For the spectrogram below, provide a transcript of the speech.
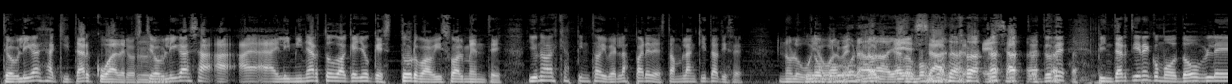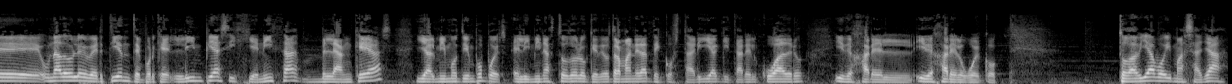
te obligas a quitar cuadros, te obligas a, eliminar todo aquello que estorba visualmente. Y una vez que has pintado y ves las paredes tan blanquitas, dices, no lo voy a volver. exacto, exacto. Entonces, pintar tiene como doble, una doble vertiente, porque limpias, higienizas, blanqueas y al mismo tiempo, pues, eliminas todo lo que de otra manera te costaría quitar el cuadro y dejar el, y dejar el hueco. Todavía voy más allá.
